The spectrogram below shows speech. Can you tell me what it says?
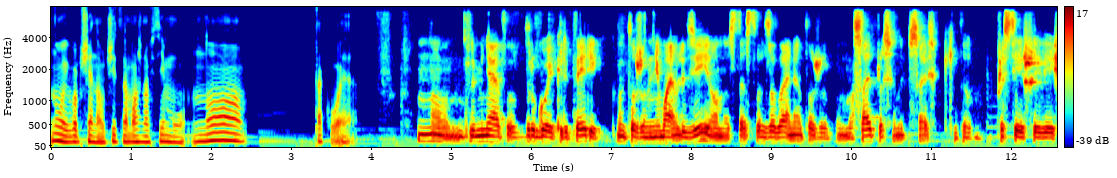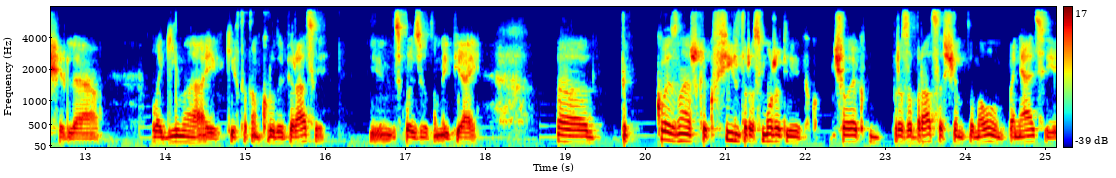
ну и вообще научиться можно всему, но такое. Ну, для меня это другой критерий. Мы тоже нанимаем людей, у нас тестовое задание тоже на Cypress написать какие-то простейшие вещи для логина и каких-то там крут операций, и используя там API. Э, такое, знаешь, как фильтр, сможет ли человек разобраться с чем-то новым, понять и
